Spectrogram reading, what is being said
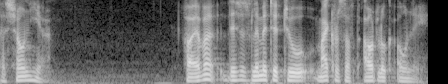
As shown here. However, this is limited to Microsoft Outlook only.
